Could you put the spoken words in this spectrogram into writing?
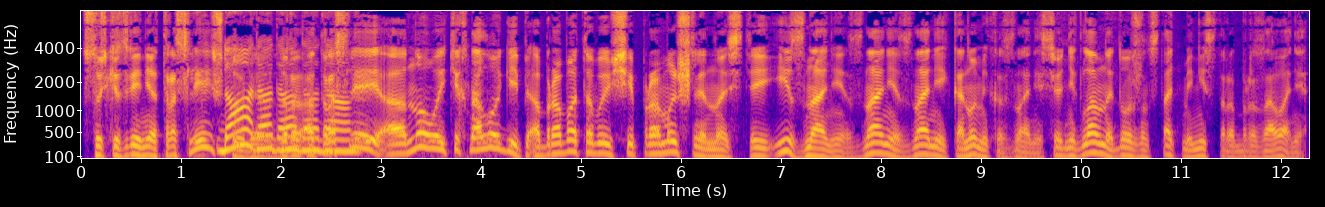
С точки зрения отраслей, что да, ли? Да, да, да. Отраслей, да. А новые технологии, обрабатывающие промышленность и знания, знания, знания, экономика знаний. Сегодня главный должен стать министр образования,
